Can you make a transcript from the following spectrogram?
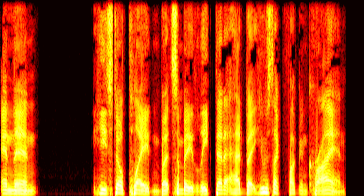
and then he still played, but somebody leaked that it had. But he was like fucking crying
